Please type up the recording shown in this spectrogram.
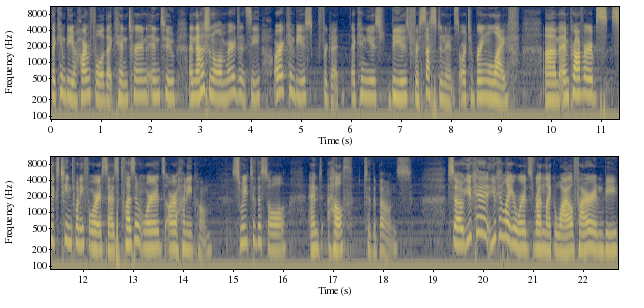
that can be harmful, that can turn into a national emergency, or it can be used for good. It can use, be used for sustenance or to bring life. Um, and Proverbs 16:24 says, "Pleasant words are a honeycomb, sweet to the soul, and health to the bones." So you can you can let your words run like a wildfire and be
